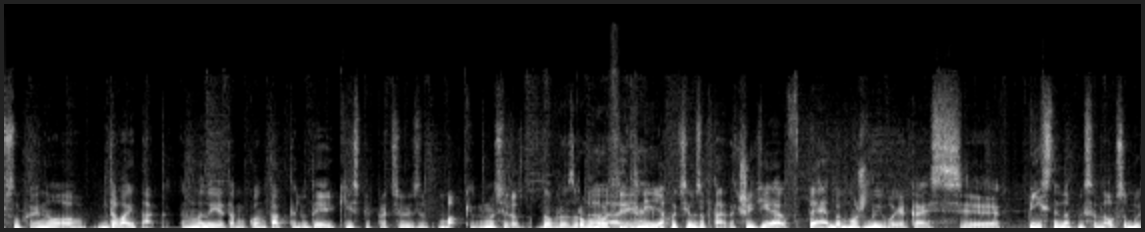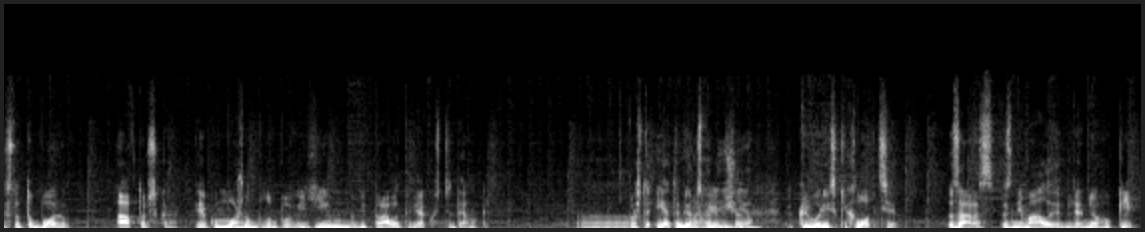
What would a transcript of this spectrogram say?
Слухай, ну давай так. У мене є там контакти людей, які співпрацюють з Бабкіним. Ну серйозно. Добре, зробимо А, фіт. ні, я хотів запитати, чи є в тебе, можливо, якась е, пісня, написана особисто тобою, авторська, яку можна було б їм відправити в якості демки? Е, Просто я тобі розповім, що є? криворізькі хлопці зараз знімали для нього кліп,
